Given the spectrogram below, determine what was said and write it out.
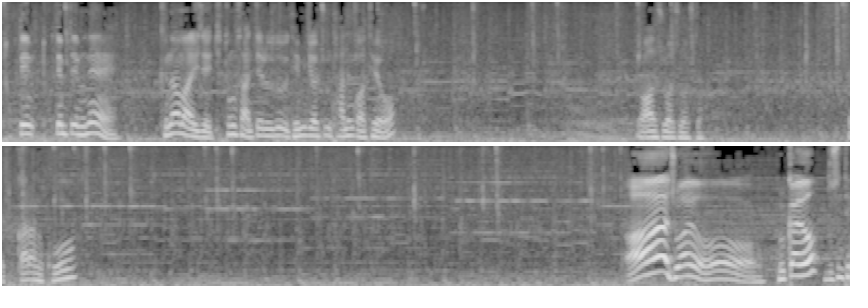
독댐, 독댐 때문에 그나마 이제 뒤통수 안 때려도 데미지가 좀 다는 것 같아요. 와 좋아 좋아 좋아. 자, 또 깔아놓고. 아 좋아요. 볼까요? 무슨 테...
